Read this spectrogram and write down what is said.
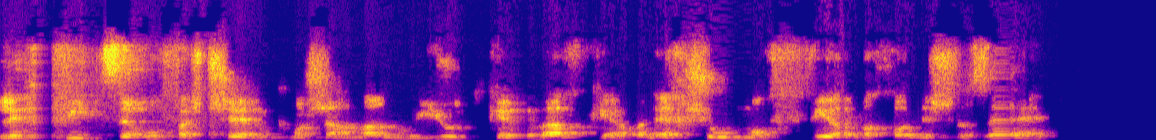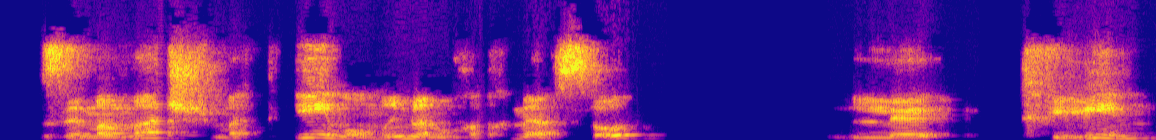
לפי צירוף השם, כמו שאמרנו, י' כ' ו' כ', אבל איך שהוא מופיע בחודש הזה, זה ממש מתאים, אומרים לנו חכמי הסוד, לתפילין,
